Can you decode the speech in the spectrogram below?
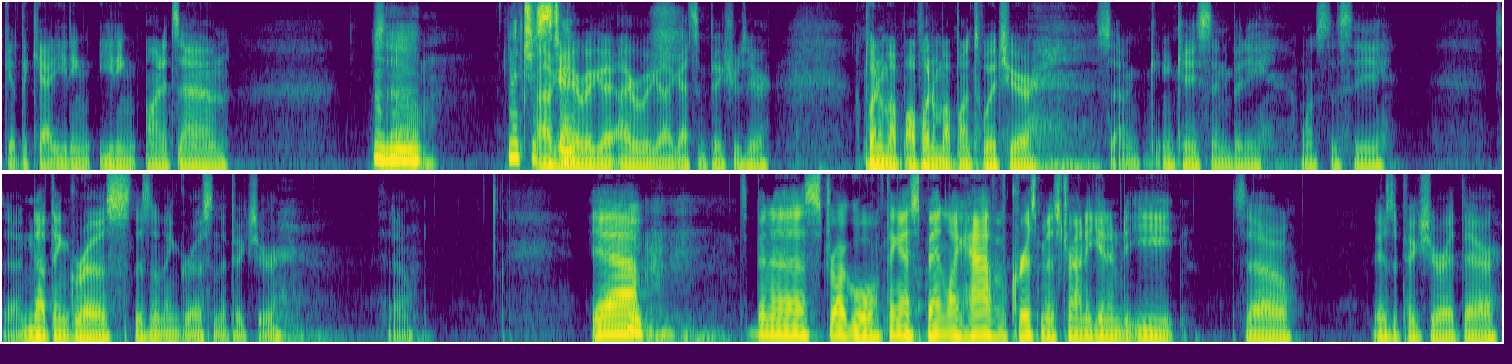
get the cat eating eating on its own. So Interesting. okay, here we go. Here we go. I got some pictures here. I'll put them up. I'll put them up on Twitch here, so in, in case anybody wants to see. So nothing gross. There's nothing gross in the picture. So yeah, hmm. it's been a struggle. I think I spent like half of Christmas trying to get him to eat. So there's a picture right there.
